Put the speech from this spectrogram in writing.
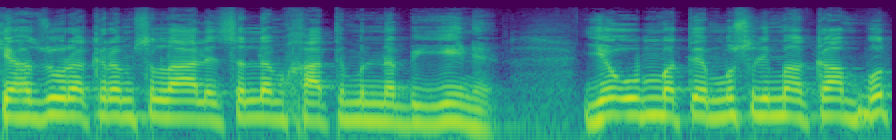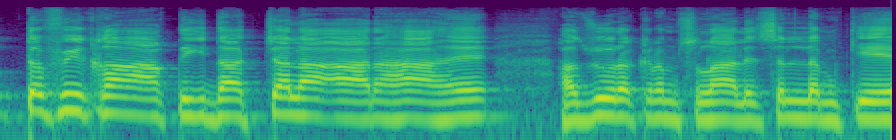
कि हजूर अकरम वसल्लम ख़ातमनबीन है। ये उम्मत मुस्लिमा का मुतफ़ा अक़ीदा चला आ रहा है हजूर अकरम वसल्लम के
